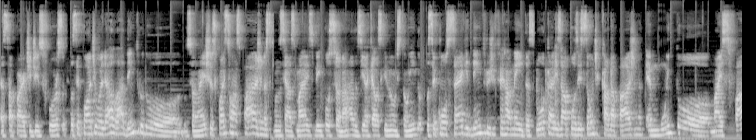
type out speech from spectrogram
essa parte de esforço. Você pode olhar lá dentro do, do seu Analytics quais são as páginas que vão ser as mais bem posicionadas e aquelas que não estão indo. Você consegue, dentro de ferramentas, localizar a posição de cada página. É muito mais fácil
